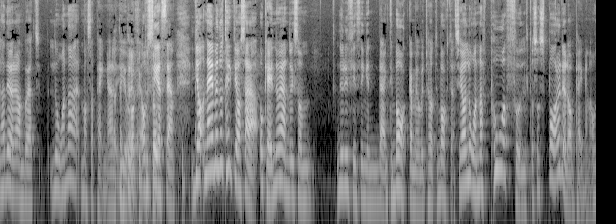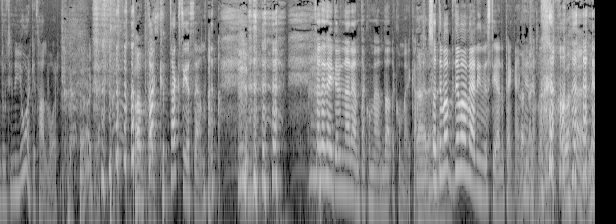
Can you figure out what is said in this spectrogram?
hade jag redan börjat låna massa pengar Jag ju det. av, av ta- CSN. Ja, nej, men då tänkte jag så här, okej, nu är jag ändå liksom nu det finns ingen väg tillbaka med att betala tillbaka det. Så jag lånade på fullt och så sparade jag de pengarna och drog till New York ett halvår. Ja. Tack, tack CSN! så att jag tänkte när räntan kommer ändå alla komma Nej, ikapp. nej, Så att det, nej. var, det var väl investerade pengar Ja, kan jag känna. Det var härligt.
